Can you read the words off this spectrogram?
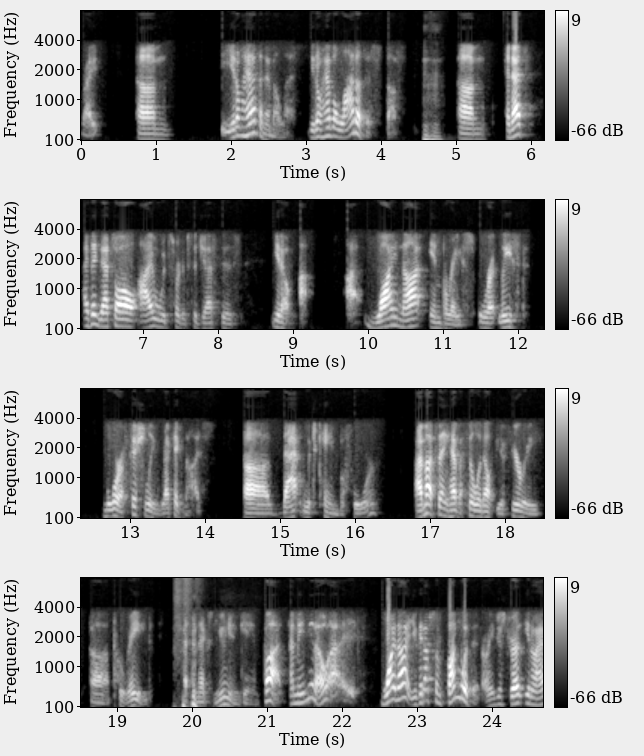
right? Um, you don't have an MLS. You don't have a lot of this stuff, mm-hmm. um, and that's I think that's all I would sort of suggest is, you know, why not embrace or at least more officially recognize uh, that which came before? I'm not saying have a Philadelphia Fury uh, parade at the next Union game, but I mean, you know, I, why not? You can have some fun with it. I mean, just dress, you know,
